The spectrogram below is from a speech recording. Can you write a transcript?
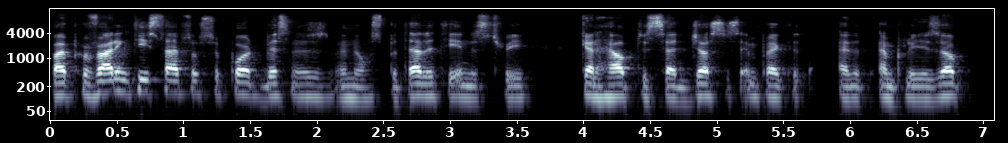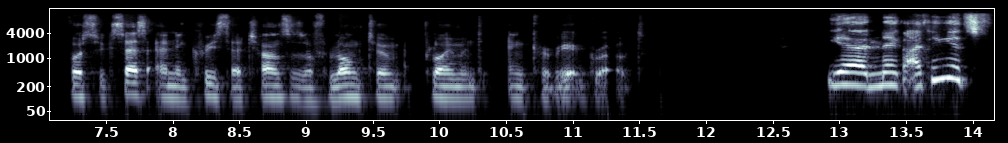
By providing these types of support, businesses in the hospitality industry can help to set justice impacted employees up for success and increase their chances of long-term employment and career growth. Yeah, Nick, I think it's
